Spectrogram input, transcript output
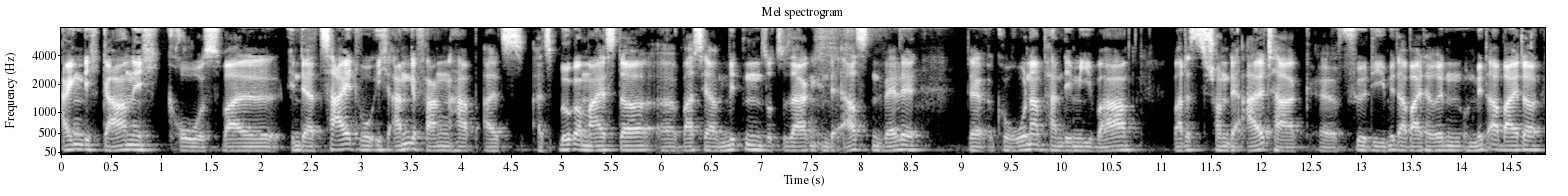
Eigentlich gar nicht groß, weil in der Zeit, wo ich angefangen habe als, als Bürgermeister, äh, was ja mitten sozusagen in der ersten Welle der Corona-Pandemie war, war das schon der Alltag äh, für die Mitarbeiterinnen und Mitarbeiter.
